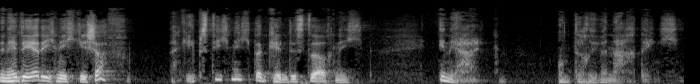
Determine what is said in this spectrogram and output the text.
Denn hätte er dich nicht geschaffen, dann gäb's dich nicht, dann könntest du auch nicht innehalten und darüber nachdenken.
